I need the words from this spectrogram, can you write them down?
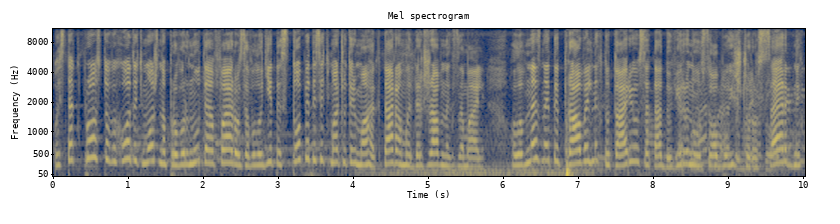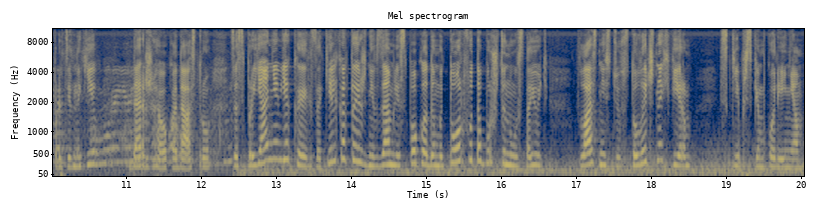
Ось так просто виходить, можна провернути аферу, заволодіти 154 гектарами державних земель. Головне знайти правильних нотаріуса та довірену особу і щиросердних працівників Держгеокадастру, за сприянням яких за кілька тижнів землі з покладами торфу та бурштину стають власністю столичних фірм з кіпрським корінням.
